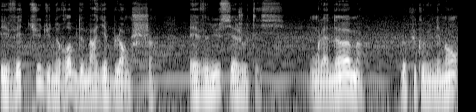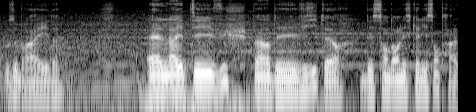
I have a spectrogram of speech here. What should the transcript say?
et vêtue d'une robe de mariée blanche, est venue s'y ajouter. On la nomme le plus communément The Bride. Elle a été vue par des visiteurs descendant l'escalier central,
